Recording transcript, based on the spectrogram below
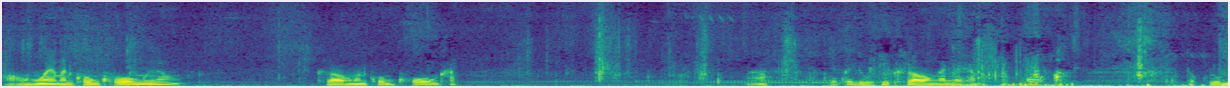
ขอ๋อห้วยมันโค้งๆพี่น้อง คลองมันโค้งๆครับเอาเดี๋ยวไปดูที่คลองกันเลยครับตกหลุม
